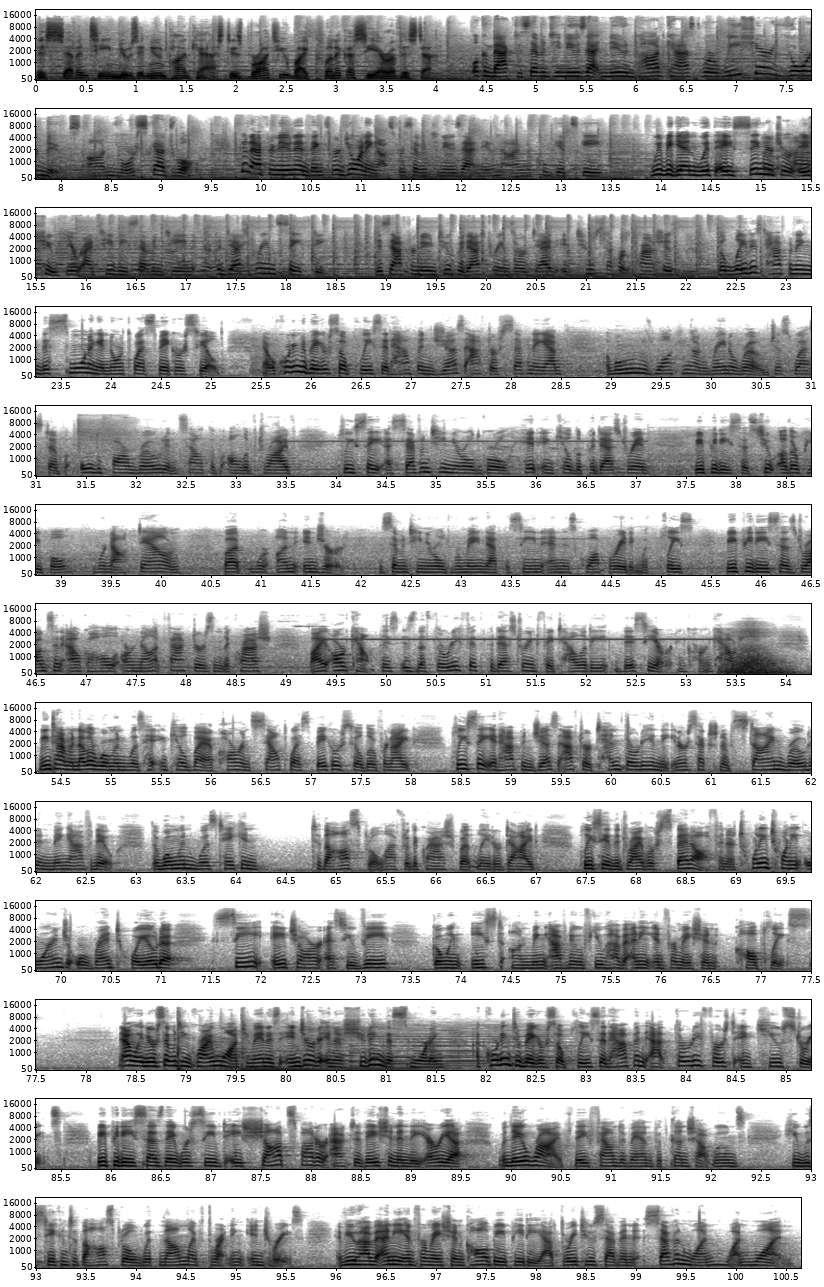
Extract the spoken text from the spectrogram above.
This 17 News at Noon podcast is brought to you by Clinica Sierra Vista. Welcome back to 17 News at Noon podcast, where we share your news on your schedule. Good afternoon, and thanks for joining us for 17 News at Noon. I'm Nicole Gitsky. We begin with a signature issue here at TV 17 pedestrian safety. This afternoon, two pedestrians are dead in two separate crashes, the latest happening this morning in Northwest Bakersfield. Now, according to Bakersfield police, it happened just after 7 a.m. A woman was walking on Reina Road, just west of Old Farm Road and south of Olive Drive. Police say a 17-year-old girl hit and killed the pedestrian. BPD says two other people were knocked down, but were uninjured. The 17-year-old remained at the scene and is cooperating with police. BPD says drugs and alcohol are not factors in the crash. By our count, this is the 35th pedestrian fatality this year in Kern County. Meantime, another woman was hit and killed by a car in southwest Bakersfield overnight. Police say it happened just after 1030 in the intersection of Stine Road and Ming Avenue. The woman was taken to the hospital after the crash, but later died. Police say the driver sped off in a 2020 orange or red Toyota CHR SUV going east on Ming Avenue. If you have any information, call police. Now, in your 17 Crime Watch, a man is injured in a shooting this morning. According to Bakersfield police, it happened at 31st and Q Streets. BPD says they received a shot spotter activation in the area. When they arrived, they found a man with gunshot wounds. He was taken to the hospital with non-life threatening injuries. If you have any information, call BPD at 327 7111.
